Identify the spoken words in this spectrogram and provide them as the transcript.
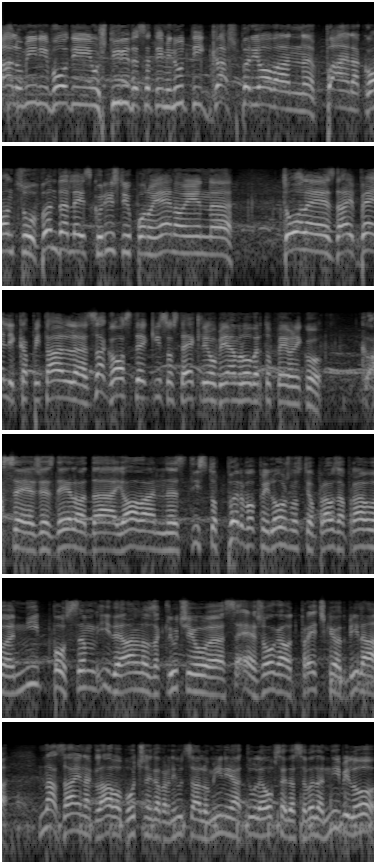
Alumini vodi v 40. minuti, Gašper Jovan pa je na koncu vendarle izkoristil ponujeno in tole je zdaj velik kapital za goste, ki so stekli objem Robertu Pevniku. Ko se je že zdelo, da Jovan s tisto prvo priložnostjo pravzaprav ni povsem idealno zaključil, se je žoga od prečke odbila nazaj na glavo bočnega branilca Aluminija. Tule offsajda seveda ni bilo,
